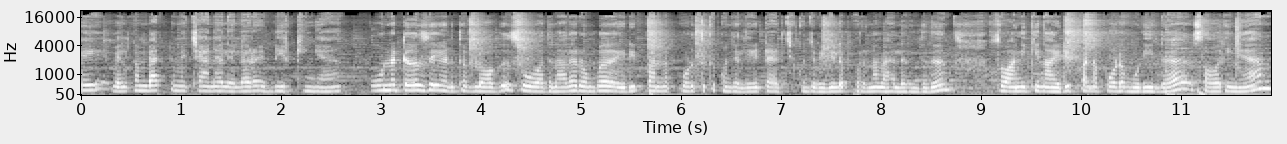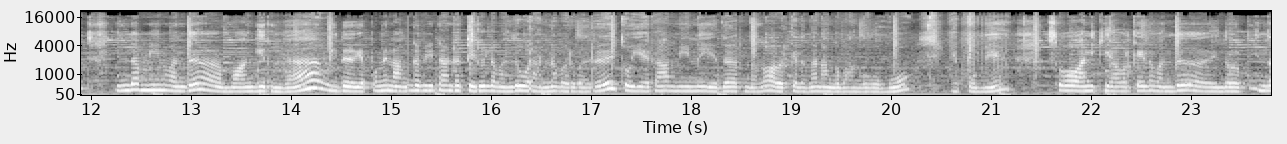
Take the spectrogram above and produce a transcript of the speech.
Hi welcome back to my channel. எல்லோரும் எப்படி இருக்கீங்க? போன தேர்ஸ்டே எடுத்த ப்ளாகு ஸோ அதனால் ரொம்ப எடிட் பண்ண போகிறதுக்கு கொஞ்சம் லேட் ஆகிடுச்சு கொஞ்சம் வெளியில் போகிறேன்னா வேலை இருந்தது. ஸோ அன்றைக்கி நான் எடிட் பண்ண போட முடியல. சாரிங்க இந்த மீன் வந்து வாங்கியிருந்தேன். இது எப்போவுமே நாங்கள் வீட்டாண்ட தெருவில் வந்து ஒரு அண்ணன் வருவார். ஸோ எறா மீன் எதாக இருந்தாலும் அவர் கையில் தான் நாங்கள் வாங்குவோமோ எப்போவுமே. ஸோ அன்றைக்கி அவர் கையில் வந்து இந்த இந்த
